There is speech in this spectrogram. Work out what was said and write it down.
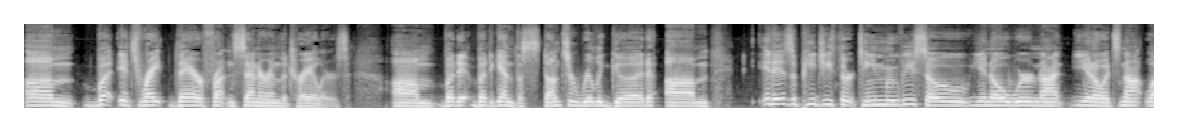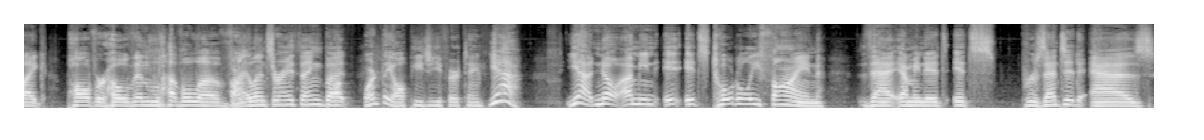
um, but it's right there, front and center in the trailers. Um, but it, but again, the stunts are really good. Um, it is a PG thirteen movie, so you know we're not, you know, it's not like Paul Verhoeven level of violence or anything, but Weren't they all PG 13? yeah. Yeah. No, I mean, it, it's totally fine that I mean it it's presented as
